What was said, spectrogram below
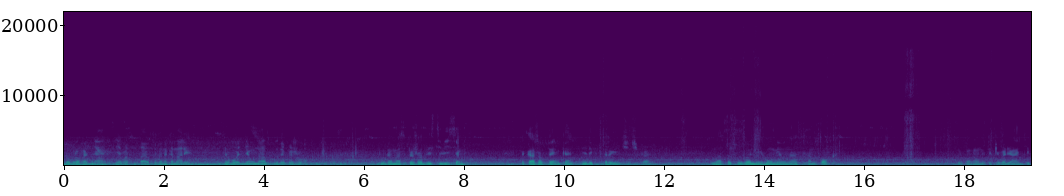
доброго дня, я вас вітаю у себе на каналі. Сьогодні у нас буде Peugeot. Буде у нас Peugeot 208, така жовтенька електричечка. У нас у сезонній гумі у нас Hancock. Непоганий такий варіантик.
